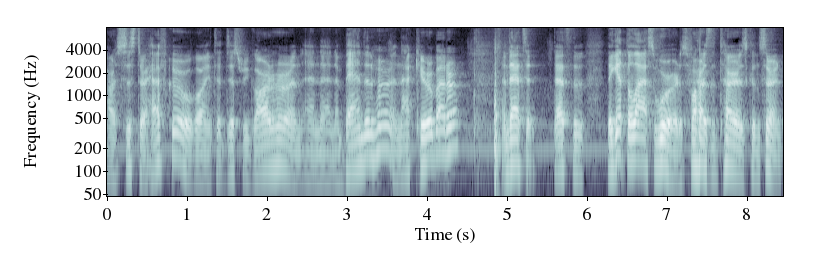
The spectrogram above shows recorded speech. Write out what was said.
our sister Hefker? We're going to disregard her and, and, and abandon her and not care about her? And that's it. That's the they get the last word as far as the Torah is concerned.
